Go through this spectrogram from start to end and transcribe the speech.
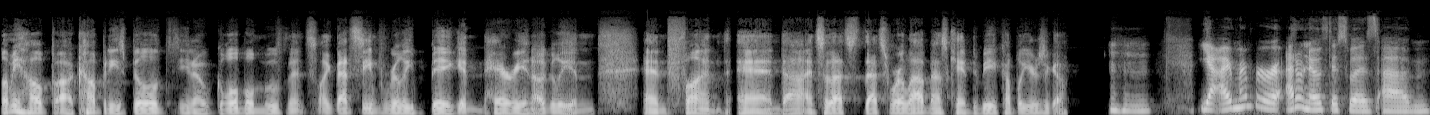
let me help uh, companies build you know global movements like that seemed really big and hairy and ugly and and fun and uh, and so that's that's where loudmouse came to be a couple years ago mm-hmm. yeah i remember i don't know if this was um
